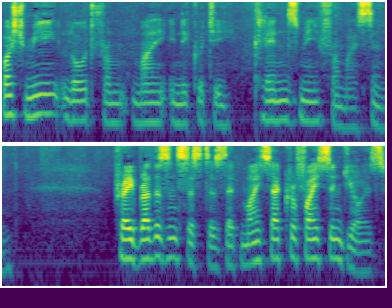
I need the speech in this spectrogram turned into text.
Wash me, Lord, from my iniquity cleanse me from my sin. Pray, brothers and sisters, that my sacrifice and yours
